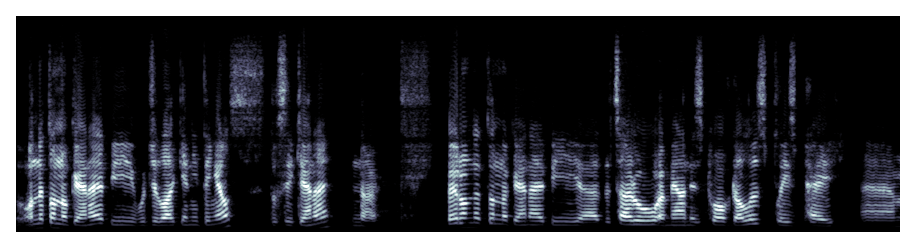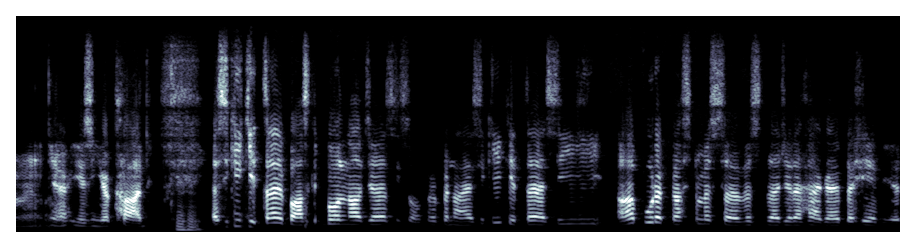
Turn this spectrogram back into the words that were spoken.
ਉਹਨੇ ਤੁਹਾਨੂੰ ਕਹਿਣਾ ਹੈ ਵੀ would you like anything else? ਤੁਸੀਂ ਕਹਿਣਾ ਹੈ no. ਫਿਰ ਉਹਨੇ ਤੁਹਾਨੂੰ ਕਹਿਣਾ ਹੈ ਵੀ uh, the total amount is $12 please pay um, you know, using your card. ਹੂੰ ਹੂੰ ਅਸੀਂ ਕੀ ਕੀਤਾ ਹੈ ਬਾਸਕਟਬਾਲ ਨਾਲ ਜਿਹੜਾ ਅਸੀਂ ਸੌਫਟਵੇਅਰ ਬਣਾਇਆ ਸੀ ਕੀ ਕੀਤਾ ਹੈ ਅਸੀਂ ਆ ਪੂਰਾ ਕਸਟਮਰ ਸਰਵਿਸ ਦਾ ਜਿਹੜਾ ਹੈਗਾ ਹੈ ਬਿਹੇਵੀਅਰ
